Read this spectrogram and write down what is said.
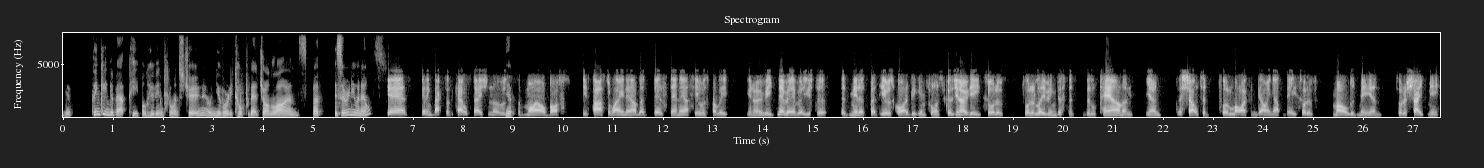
Yep. Thinking about people who've influenced you, and you've already talked about John Lyons, but is there anyone else? Yeah, getting back to the cattle station, it was Yep. my old boss. He's passed away now, but Des Stenhouse, he was probably, you know, he never ever used to admit it, but he was quite a big influence because, you know, he sort of, sort of leaving just a little town and, you know, a sheltered sort of life and going up there, he sort of molded me and sort of shaped me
